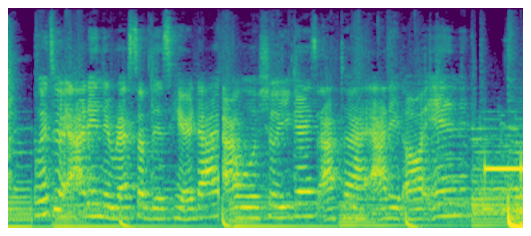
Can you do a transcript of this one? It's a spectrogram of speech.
I'm going to add in the rest of this hair dye. I will show you guys after I add it all in.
